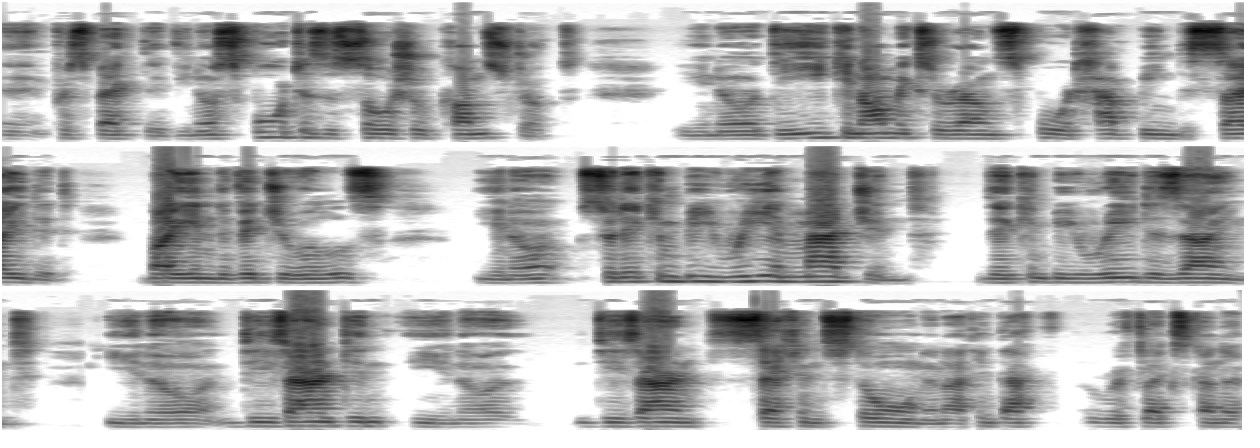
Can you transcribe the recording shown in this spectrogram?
uh, perspective. You know, sport is a social construct. You know, the economics around sport have been decided by individuals, you know, so they can be reimagined. They can be redesigned. You know, these aren't in, you know, these aren't set in stone. And I think that reflects kind of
